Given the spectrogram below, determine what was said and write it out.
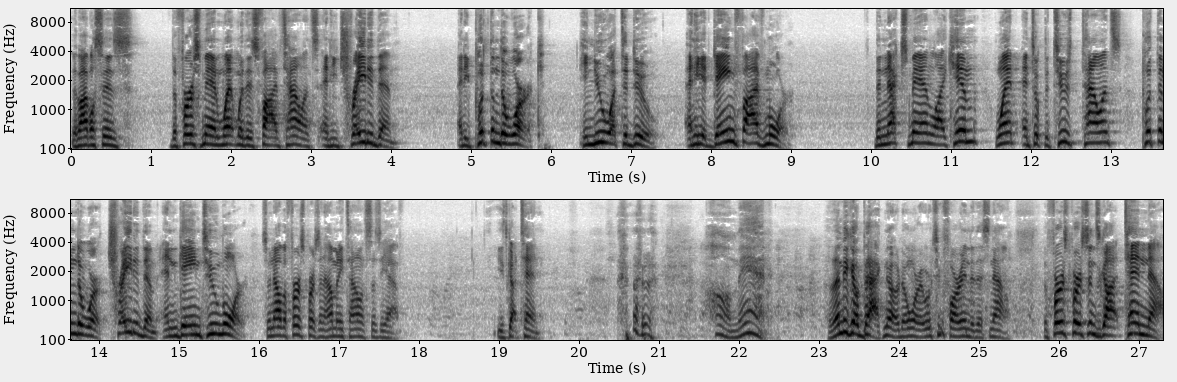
The Bible says the first man went with his five talents and he traded them and he put them to work. He knew what to do and he had gained five more. The next man, like him, went and took the two talents, put them to work, traded them, and gained two more. So now the first person, how many talents does he have? He's got 10. oh, man. Let me go back. No, don't worry. We're too far into this now. The first person's got 10 now.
